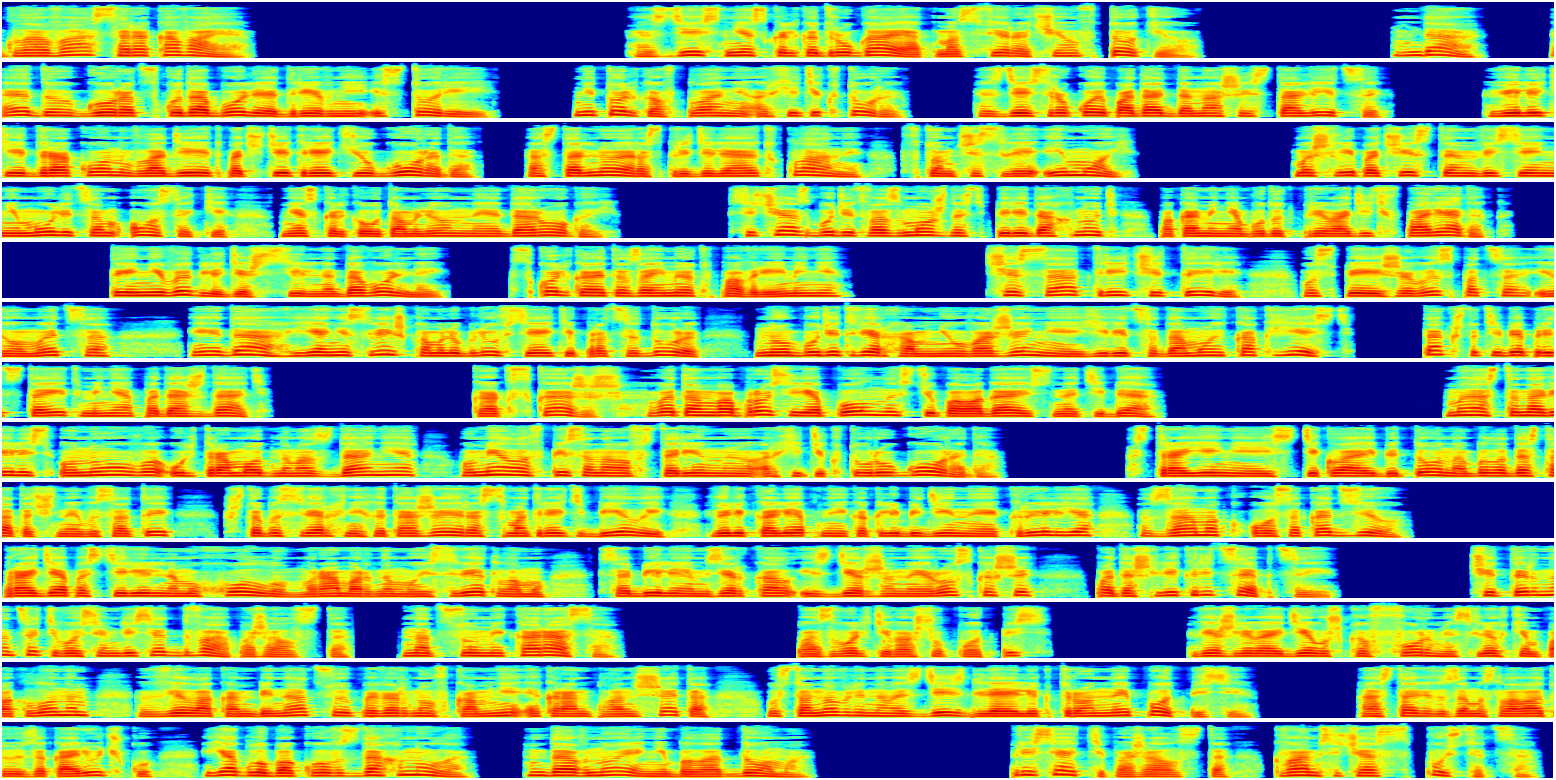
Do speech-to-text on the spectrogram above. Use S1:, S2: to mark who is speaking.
S1: Глава сороковая. Здесь несколько другая атмосфера, чем в Токио. Да, Эдо – город с куда более древней историей, не только в плане архитектуры. Здесь рукой подать до нашей столицы. Великий дракон владеет почти третью города, остальное распределяют кланы, в том числе и мой. Мы шли по чистым весенним улицам Осаки, несколько утомленные дорогой. Сейчас будет возможность передохнуть, пока меня будут приводить в порядок. Ты не выглядишь сильно довольной. Сколько это займет по времени? Часа три-четыре. Успеешь и выспаться, и умыться. И да, я не слишком люблю все эти процедуры, но будет верхом неуважения явиться домой как есть. Так что тебе предстоит меня подождать. Как скажешь, в этом вопросе я полностью полагаюсь на тебя. Мы остановились у нового ультрамодного здания, умело вписанного в старинную архитектуру города. Строение из стекла и бетона было достаточной высоты, чтобы с верхних этажей рассмотреть белый, великолепный, как лебединые крылья, замок Осакадзё. Пройдя по стерильному холлу, мраморному и светлому, с обилием зеркал и сдержанной роскоши, подошли к рецепции. «1482, пожалуйста, Нацуми Караса». «Позвольте вашу подпись». Вежливая девушка в форме с легким поклоном ввела комбинацию, повернув ко мне экран планшета, установленного здесь для электронной подписи. Оставив замысловатую закорючку, я глубоко вздохнула. Давно я не была дома. «Присядьте, пожалуйста, к вам сейчас спустятся».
